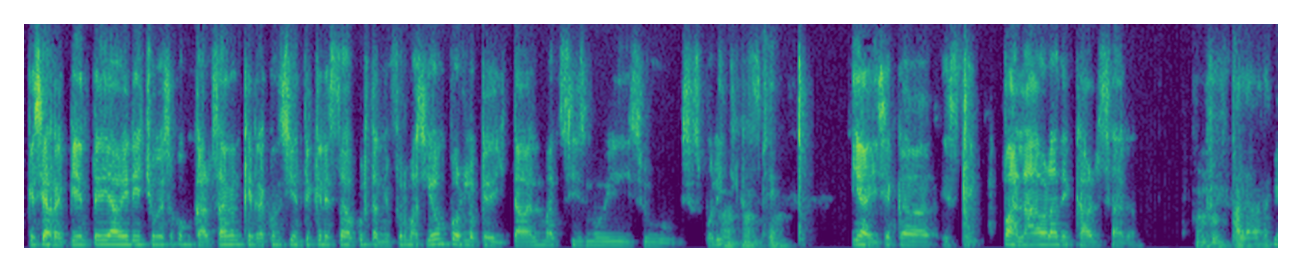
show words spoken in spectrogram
que se arrepiente de haber hecho eso con Carl Sagan, que era consciente que él estaba ocultando información por lo que dictaba el marxismo y, sus políticas. Y ahí se acaba este palabra de Carl Sagan. palabra.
